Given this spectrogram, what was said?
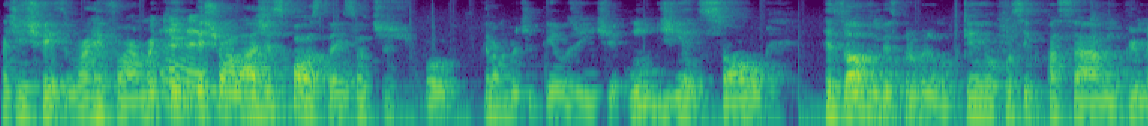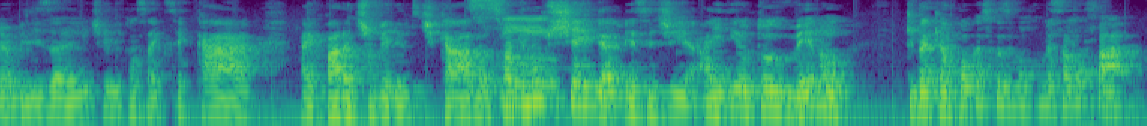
a gente fez uma reforma que Aham. deixou a laje exposta. Isso, tipo, pelo amor de Deus, gente. Um dia de sol resolve o meu problema. Porque eu consigo passar o impermeabilizante, ele consegue secar, aí para de chover dentro de casa. Só que não Sim. chega esse dia. Aí eu tô vendo que daqui a pouco as coisas vão começar a mofar.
